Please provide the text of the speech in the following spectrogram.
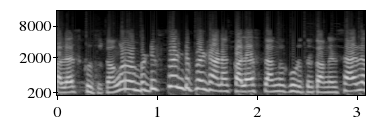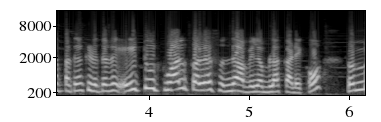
கலர்ஸ் கொடுத்துருக்காங்க. ரொம்ப டிஃப்ரெண்ட் டிஃப்ரெண்டான கலர்ஸ் தாங்க கொடுத்துருக்காங்க. இந்த சாரில பாத்தீங்கன்னா கிட்டத்தட்ட எயிட் டு டுவெல் கலர்ஸ் வந்து அவைலபிளா கிடைக்கும். ரொம்ப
